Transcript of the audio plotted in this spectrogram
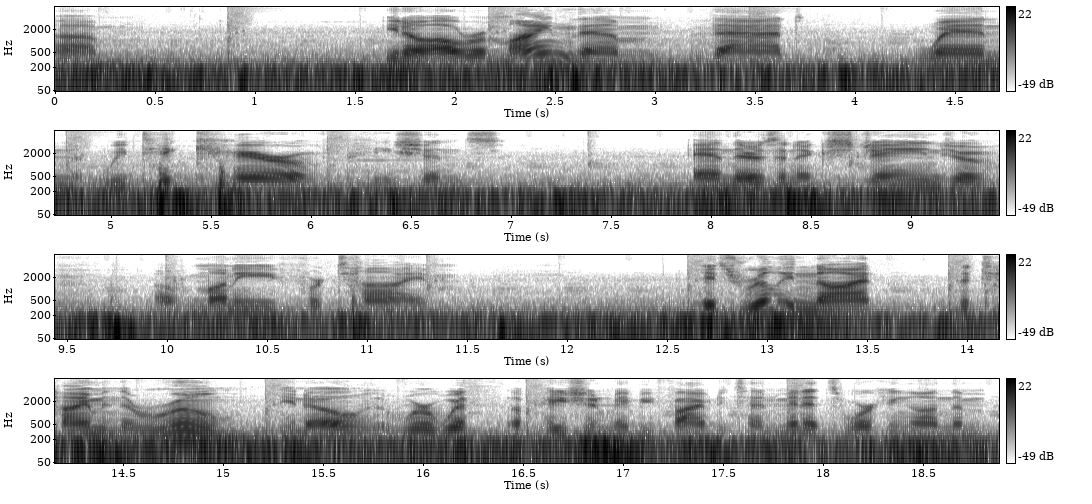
um, you know i'll remind them that when we take care of patients and there's an exchange of, of money for time, it's really not the time in the room. You know, we're with a patient maybe five to 10 minutes working on them,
